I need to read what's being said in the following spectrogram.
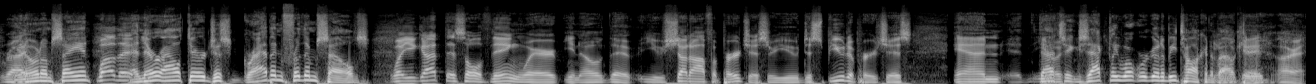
You know what I'm saying? Well, the- and they're out there just grabbing for themselves. Well, you got this whole thing where you know the you shut off a purchase or you dispute a purchase, and That's know, exactly what we're going to be talking about, okay. dude. All right.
